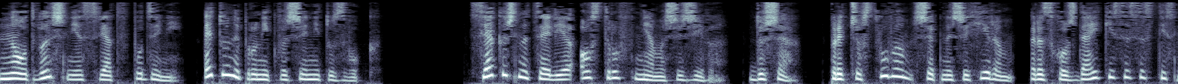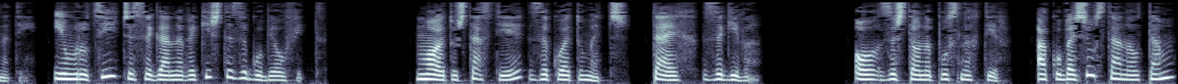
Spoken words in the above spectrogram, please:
Но от външния свят в подземи, ето не проникваше нито звук. Сякаш на целия остров нямаше жива душа. Предчувствувам, шепнеше Хирам, разхождайки се с стиснати. И умруци, че сега навеки ще загубя офит. Моето щастие, за което меч, таех, загива. О, защо напуснах Тир? Ако беше останал там,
